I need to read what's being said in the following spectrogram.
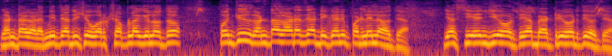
घंटा गाड्या. मी त्या दिवशी वर्कशॉपला गेलो होतो. पंचवीस घंटा गाड्या त्या ठिकाणी पडलेल्या होत्या. ज्या सी एन जीवरती या बॅटरीवरती होत्या.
